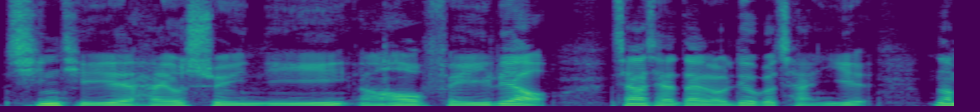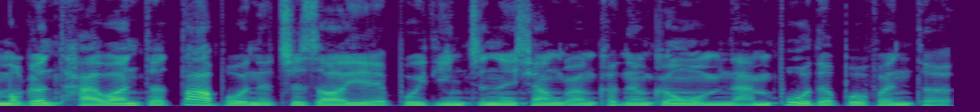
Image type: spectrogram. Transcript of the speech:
轻铁业，还有水泥，然后肥料，加起来大概有六个产业。那么跟台湾的大部分的制造业不一定真正相关，可能跟我们南部的部分的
